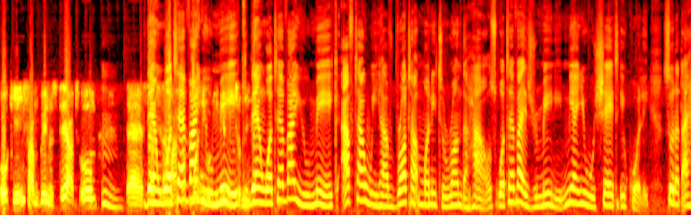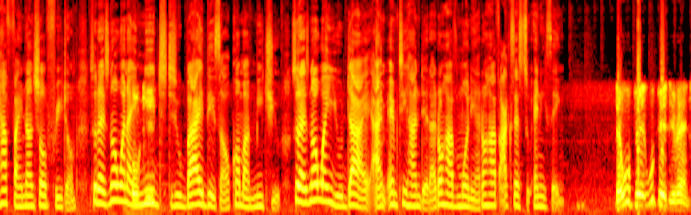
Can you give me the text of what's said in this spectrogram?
okay, if I'm going to stay at home, uh, Mm. then whatever you will be given to make then whatever you make after we have brought out money to run the house whatever is remaining me and you will share it equally so that i have financial freedom so there's not when i Okay. need to buy this i'll come and meet you so there's not when you die i'm empty handed i don't have money i don't have access to anything Then who pay who pay the rent?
